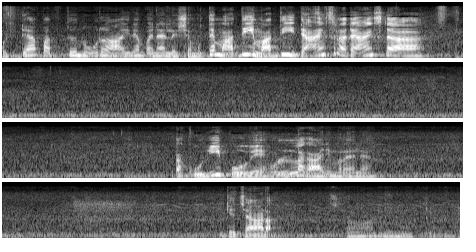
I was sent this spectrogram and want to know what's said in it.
ഒറ്റ പത്ത് നൂറ് ആയിരം പതിനാല് ലക്ഷം. മുത്തേ മതി മതി. താങ്ക്സ്ടാ താങ്ക്സ്ടാ എടാ കുഴി പോവേ. ഉള്ള കാര്യം പറയാല ചാടാ. ചാടണം ഇങ്ങോട്ട്.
